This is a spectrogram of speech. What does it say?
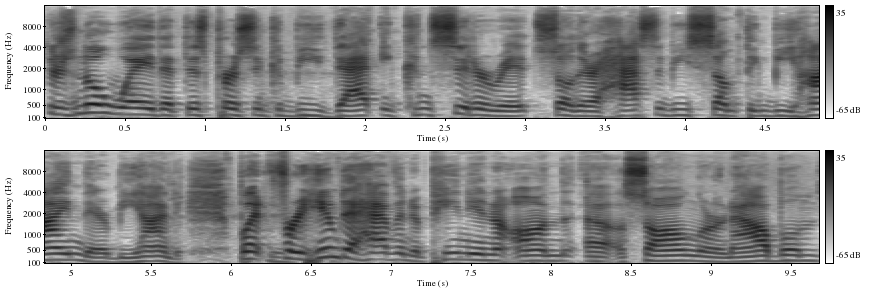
there's no way that this person could be that inconsiderate. So there has to be something behind there, behind it. But for him to have an opinion on uh, a song or an album,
